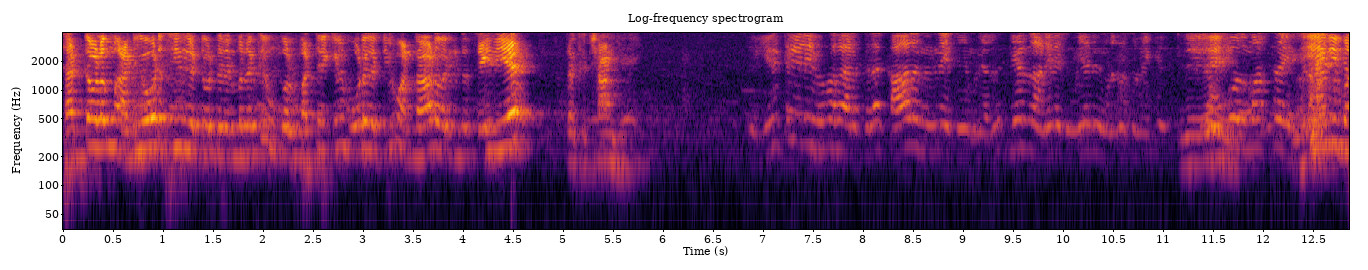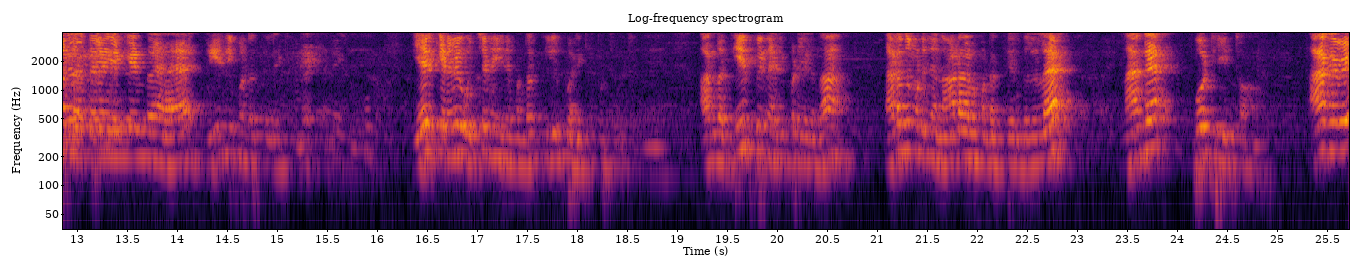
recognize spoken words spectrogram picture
சட்ட ஒழுங்கு அடியோடு சீர்கட்டு விட்டது என்பதற்கு உங்கள் பத்திரிகையிலும் ஊடகத்திலும் அன்றாட வருகின்ற செய்தியே இதற்கு சான்று. இரட்டை இலை விவகாரத்துல கால நிர்ணயம் செய்ய முடியாது. தேர்தல் ஆணையம் உயர்நீதிமன்றம் சொல்லிருக்கு ஒன்பது மாசத்துல நீதிமன்றத்தில் இருக்கின்ற நீதிமன்றத்தில் இருக்கின்ற ஏற்கனவே உச்ச நீதிமன்றம் தீர்ப்பு அளிக்கப்பட்டு விட்டது அந்த தீர்ப்பின் அடிப்படையில் தான் நடந்து முடிந்த நாடாளுமன்ற தேர்தலில் நாங்க போட்டியிட்டோம். ஆகவே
